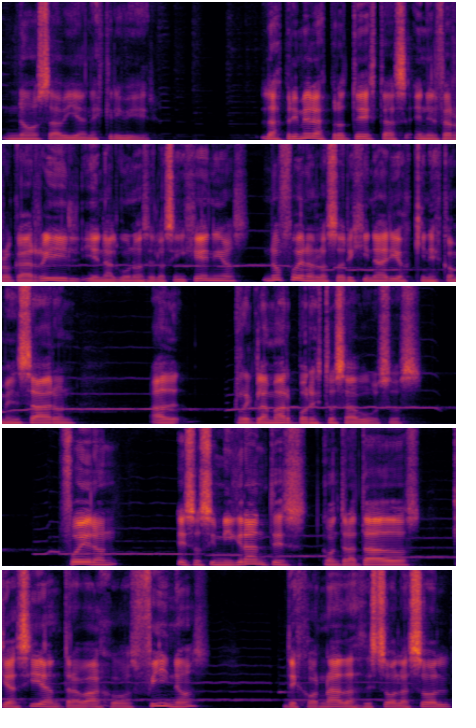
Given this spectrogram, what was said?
no sabían escribir. Las primeras protestas en el ferrocarril y en algunos de los ingenios no fueron los originarios quienes comenzaron a reclamar por estos abusos. Fueron esos inmigrantes contratados que hacían trabajos finos de jornadas de sol a sol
